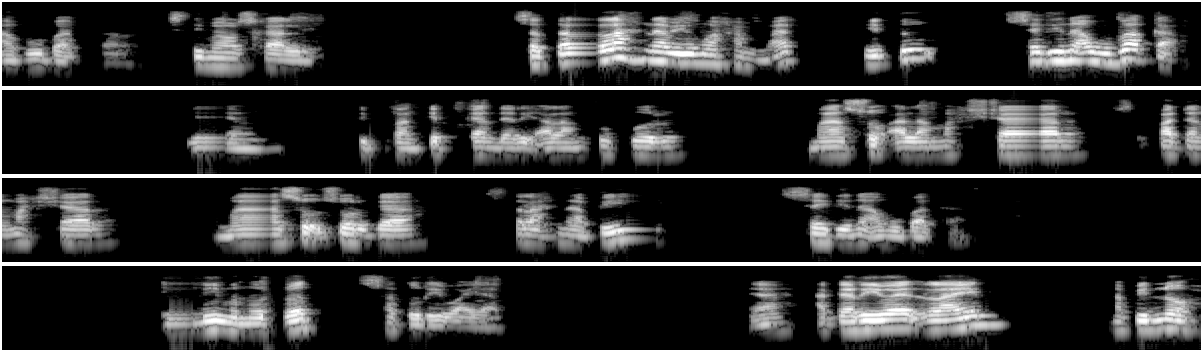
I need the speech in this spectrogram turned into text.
Abu Bakar. Istimewa sekali. Setelah Nabi Muhammad itu Sayyidina Abu Bakar yang dibangkitkan dari alam kubur, masuk alam mahsyar, padang mahsyar, masuk surga setelah Nabi Sayyidina Abu Bakar. Ini menurut satu riwayat. Ya, ada riwayat lain Nabi Nuh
